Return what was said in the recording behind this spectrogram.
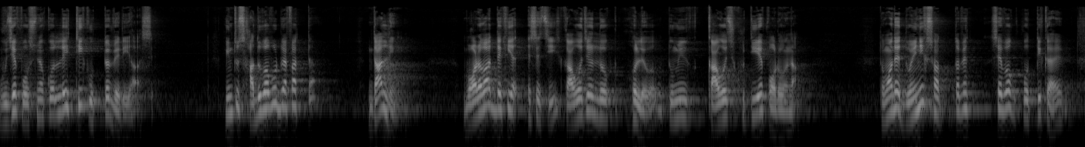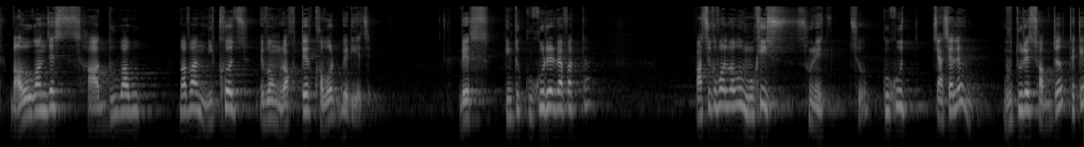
বুঝে প্রশ্ন করলেই ঠিক উত্তর বেরিয়ে আসে। কিন্তু সাধুবাবুর ব্যাপারটা? ডার্লিং, বরাবর দেখি এসেছি, কাগজের লোক হলেও তুমি কাগজ খুঁটিয়ে পড়ো না। তোমাদের দৈনিক সত্তবে সেবক পত্রিকায় বাবুগঞ্জের সাধুবাবু বাবা নিখোঁজ এবং রক্তের খবর বেরিয়েছে। বেশ, কিন্তু কুকুরের ব্যাপারটা? পাঁচুগোপালবাবু মুখেই শুনেছ, কুকুর চেঁচালে ভুতুরের শব্দ থেকে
